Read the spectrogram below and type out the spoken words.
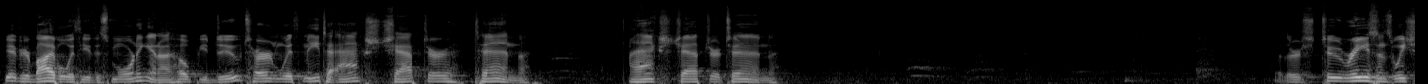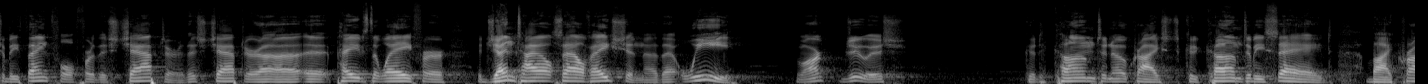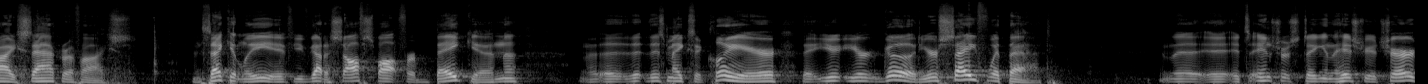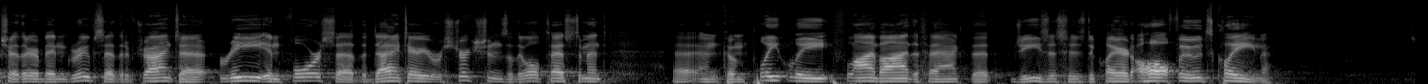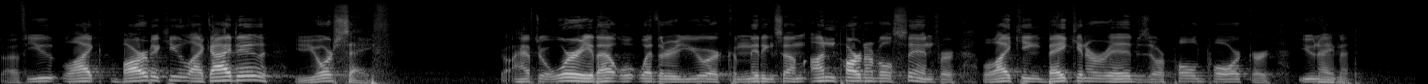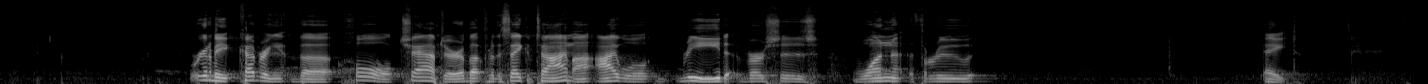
If you have your Bible with you this morning, and I hope you do, turn with me to Acts chapter 10. Acts chapter 10. There's two reasons we should be thankful for this chapter. This chapter uh, paves the way for Gentile salvation, uh, that we, who aren't Jewish, could come to know Christ, could come to be saved by Christ's sacrifice. And secondly, if you've got a soft spot for bacon, uh, th- this makes it clear that you're, you're good, you're safe with that. The, it's interesting in the history of church, uh, there have been groups uh, that have tried to reinforce uh, the dietary restrictions of the Old Testament uh, and completely fly by the fact that Jesus has declared all foods clean. So if you like barbecue like I do, you're safe. You don't have to worry about whether you are committing some unpardonable sin for liking bacon or ribs or pulled pork or you name it. We're going to be covering the whole chapter, but for the sake of time, I, I will read verses 1 through 8.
